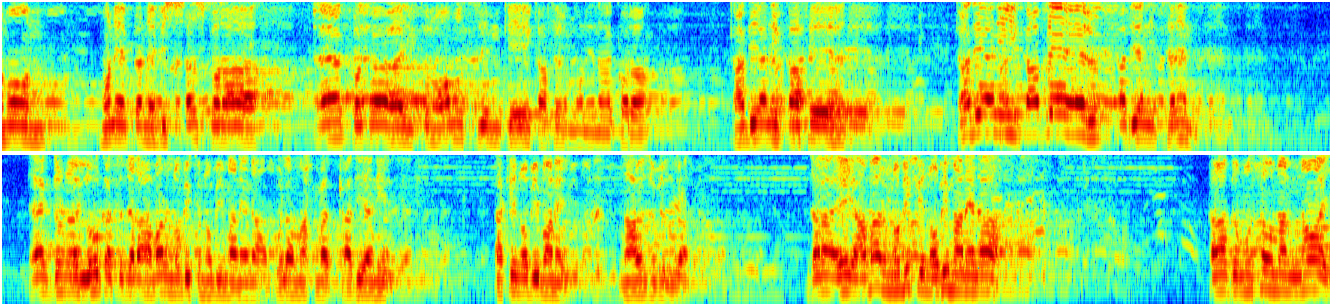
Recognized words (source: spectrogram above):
এমন মনে প্রাণে বিশ্বাস করা, এক কথায় কোন অমুসলিমকে কাফের মনে না করা। কাদিয়ানি কাফের। কাদিয়ানি কাফের। কাদিয়ানি ছিলেন। এক ধরনের লোক আছে যারা আমার নবীকে নবী মানে না। গোলাম আহমদ কাদিয়ানির, তাকে নবী মানে। নাওজুবিল্লাহ যারা এই আমার নবীকে নবী মানে না, তারা তো মুসলমান নয়।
